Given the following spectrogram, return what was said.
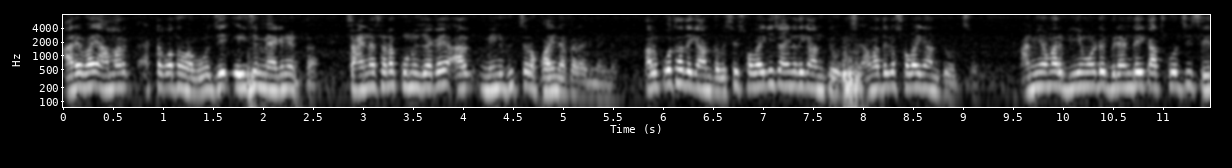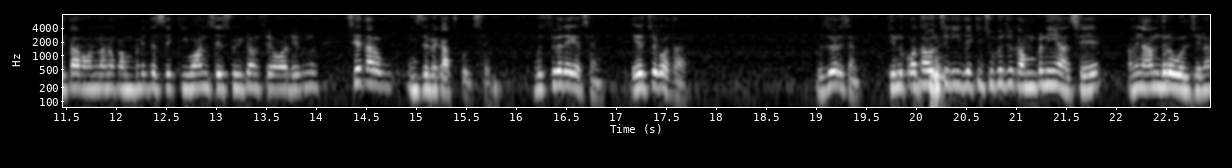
আরে ভাই, আমার একটা কথা ভাবো যে এই যে ম্যাগনেটটা, চায়না ছাড়া কোনো জায়গায় আর ম্যানুফ্যাকচার হয় না ফ্যারাইড ম্যাগনেট তাহলে কোথা থেকে আনতে হবে? সে সবাইকে চায়না থেকে আনতে হচ্ছে, আমাদেরকে সবাইকে আনতে হচ্ছে। আমি আমার বিএমওডে ব্র্যান্ডেই কাজ করছি, সে তার অন্যান্য কোম্পানিতে সে কি ওয়ান সে সুইটন সে অডিট সে তার হিসেবে কাজ করছে। বুঝতে পেরে গেছেন? এই হচ্ছে কথা। বুঝতে পেরেছেন? কিন্তু কথা হচ্ছে কি যে কিছু কিছু কোম্পানি আছে, আমি নাম ধরে বলছি না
